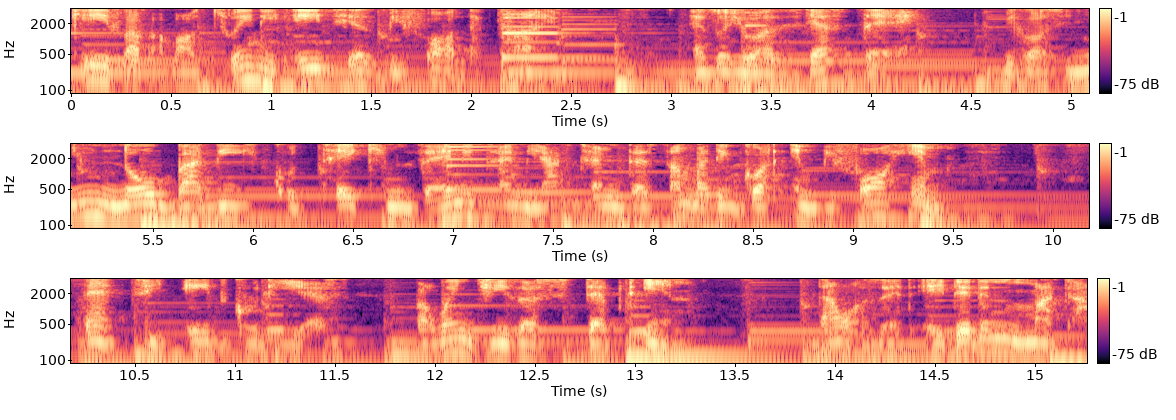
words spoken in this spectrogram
gave up about 28 years before the time. And so he was just there because he knew nobody could take him there. Anytime he attempted, somebody got in before him. 38 good years. But when Jesus stepped in, that was it. It didn't matter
